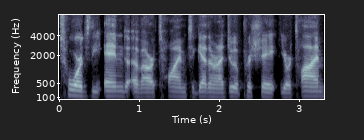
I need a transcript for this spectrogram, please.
towards the end of our time together. And I do appreciate your time,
